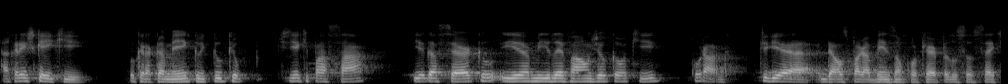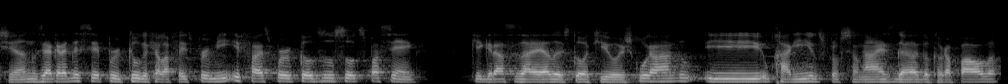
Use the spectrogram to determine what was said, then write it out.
acreditei que o tratamento e tudo que eu tinha que passar ia dar certo e ia me levar onde eu estou aqui curado. Queria dar os parabéns ao qualquer pelos seus sete anos e agradecer por tudo que ela fez por mim e faz por todos os outros pacientes. Que graças a ela estou aqui hoje curado e o carinho dos profissionais da doutora Paula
